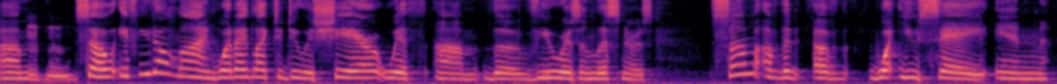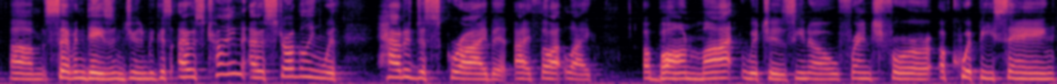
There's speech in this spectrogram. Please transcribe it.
Um, mm-hmm. So, if you don't mind, what I'd like to do is share with um, the viewers and listeners some of the of what you say in um, Seven Days in June because I was trying, I was struggling with how to describe it. I thought like a bon mot, which is you know French for a quippy saying.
